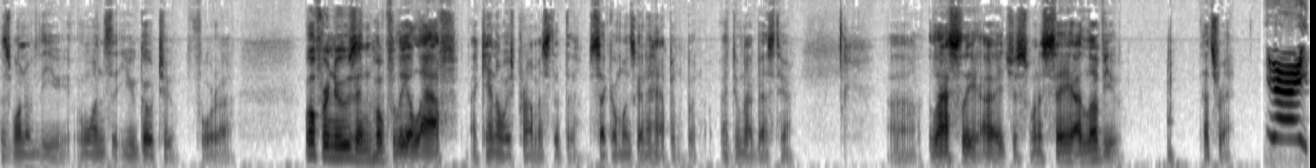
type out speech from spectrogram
as one of the ones that you go to for uh, well for news and hopefully a laugh. I can't always promise that the second one's going to happen, but I do my best here. Uh, lastly, I just want to say I love you. That's right. Yay!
